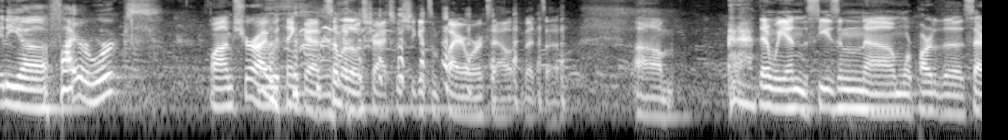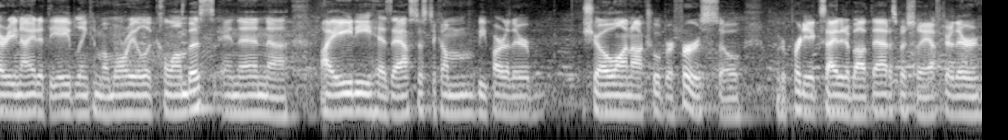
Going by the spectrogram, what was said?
Any uh, fireworks? Well, I'm sure I would think at some of those tracks we should get some fireworks out, but uh, um, then we end the season. Um, we're part of the Saturday night at the Abe Lincoln Memorial at Columbus, and then uh, I-80 has asked us to come be part of their show on October 1st. So we're pretty excited about that, especially after their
